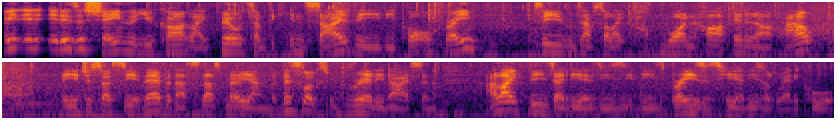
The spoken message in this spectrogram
I mean, it, it is a shame that you can't like build something inside the, the portal frame. So you would have sort of like one half in and half out. And you just sort of see it there, but that's that's Mojang. But this looks really nice. And I like these ideas, these these braziers here. These look really cool.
